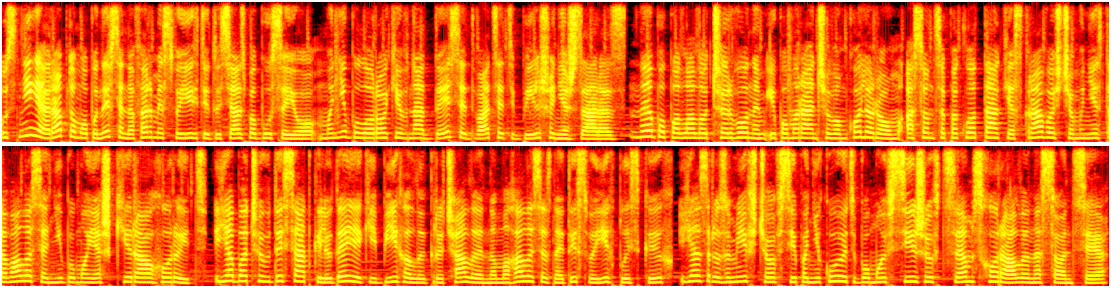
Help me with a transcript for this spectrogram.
У сні я раптом опинився на фермі своїх дідуся з бабусею. Мені було років на 10-20 більше, ніж зараз. Небо палало червоним і помаранчевим кольором, а сонце пекло так яскраво, що мені здавалося, ніби моя шкіра горить. Я бачив десятки людей, які бігали, кричали, намагалися знайти своїх близьких. Я зрозумів, що всі панікують, бо ми всі живцем схорали на сонці.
